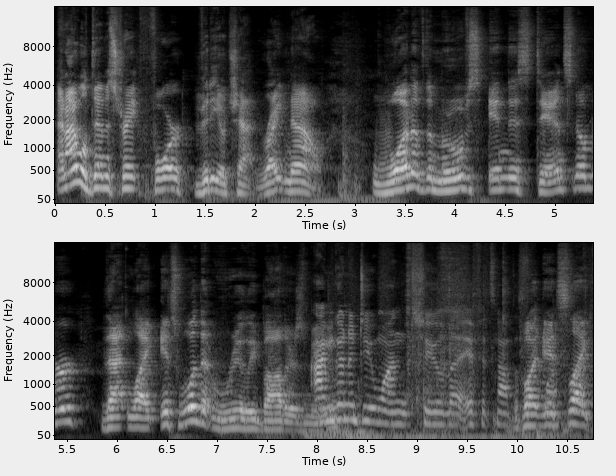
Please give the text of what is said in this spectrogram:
And I will demonstrate for video chat right now. One of the moves in this dance number that like it's one that really bothers me. I'm gonna do one too, that if it's not the but it's like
